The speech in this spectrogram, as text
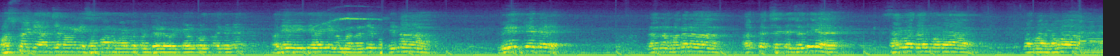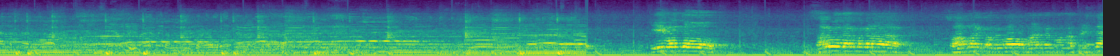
ಹೊಸಪೇಟೆ ಅಜ್ಜನವರಿಗೆ ಸನ್ಮಾನ ಮಾಡಬೇಕು ಅಂತ ಹೇಳಿ ಅವ್ರಿಗೆ ಕೇಳ್ಕೊಳ್ತಾ ಇದ್ದೇನೆ. ಅದೇ ರೀತಿಯಾಗಿ ನಮ್ಮ ನಂದಿ ಇನ್ನ ವೇದಿಕೆ ಬೇರೆ ನನ್ನ ಮಗನ ಅಧ್ಯಕ್ಷತೆ ಜೊತೆಗೆ ಸರ್ವಧರ್ಮದ ನಮ್ಮ ನವ ಈ ಒಂದು ಸರ್ವಧರ್ಮಗಳ ಸ್ವಾಭಾವಿಕ ವಿವಾಹ ಮಾಡಬೇಕು ಅನ್ನೋ ಪ್ರಶ್ನೆ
